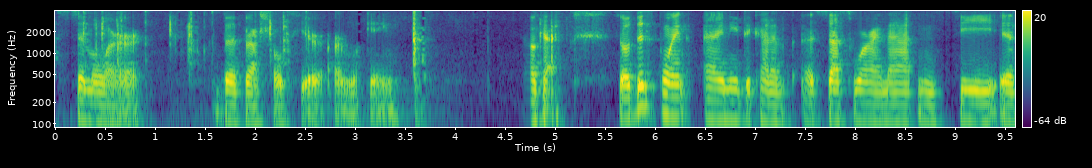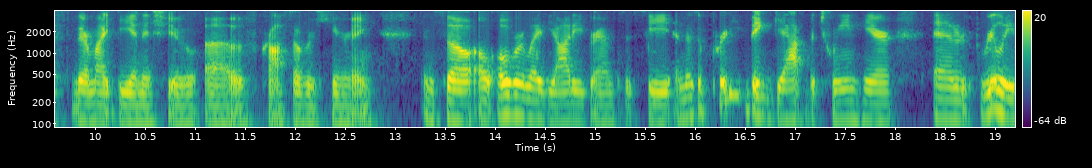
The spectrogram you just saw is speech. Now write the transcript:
similar the thresholds here are looking. Okay, so at this point, I need to kind of assess where I'm at and see if there might be an issue of crossover hearing. And so I'll overlay the audiograms to see, and there's a pretty big gap between here. And really,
